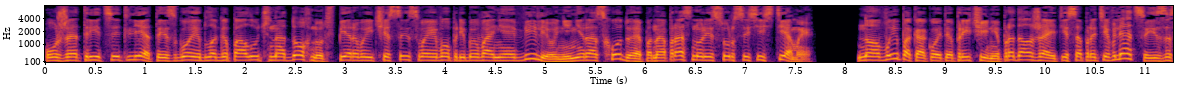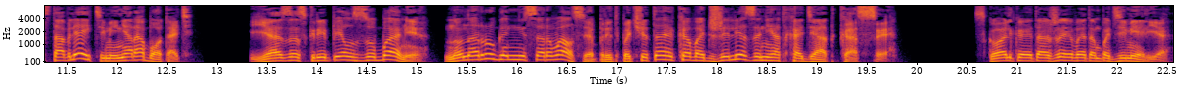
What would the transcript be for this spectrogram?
Уже 30 лет изгои благополучно дохнут в первые часы своего пребывания в Виллионе, не расходуя понапрасну ресурсы системы. Но вы по какой-то причине продолжаете сопротивляться и заставляете меня работать. Я заскрипел зубами, но на ругань не сорвался, предпочитая ковать железо, не отходя от кассы. Сколько этажей в этом подземелье?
